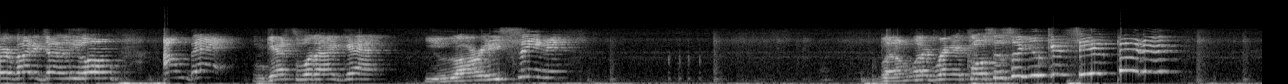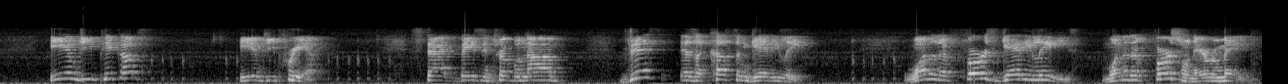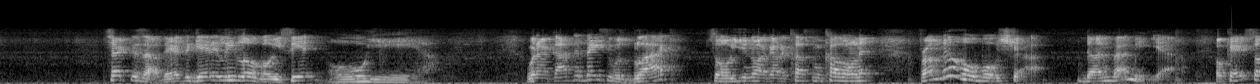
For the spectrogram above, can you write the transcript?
everybody, Johnny Lee Long. I'm back. And guess what I got? You already seen it. But I'm going to bring it closer so you can see it better. EMG pickups, EMG preamp, stack bass and treble knob. This is a custom Geddy Lee. One of the first Geddy Lees, one of the first one ever made. Check this out. There's the Geddy Lee logo. You see it? Oh yeah. When I got the bass, it was black. So you know I got a custom color on it from the hobo shop. Done by me, yeah. Okay, so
